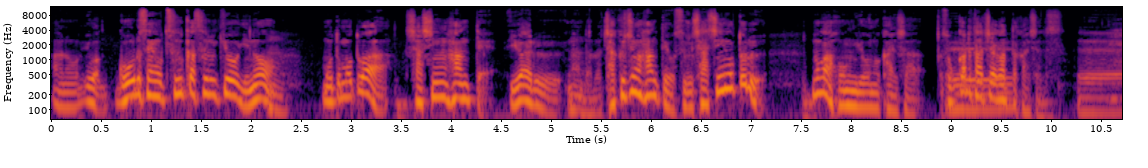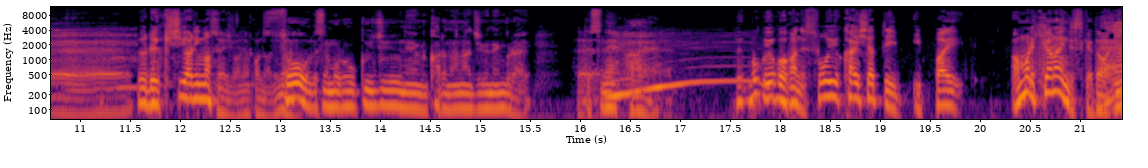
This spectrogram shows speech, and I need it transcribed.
あの要はゴール線を通過する競技のもともとは写真判定いわゆるなんだろう着順判定をする写真を撮るのが本業の会社。そこから立ち上がった会社です、へえ歴史ありますねじゃあねこんなのね。そうですねもう60年から70年ぐらいですね。はい。え僕よくわかんない。そういう会社っていいっぱいあんまり聞かないんですけど、いっぱい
